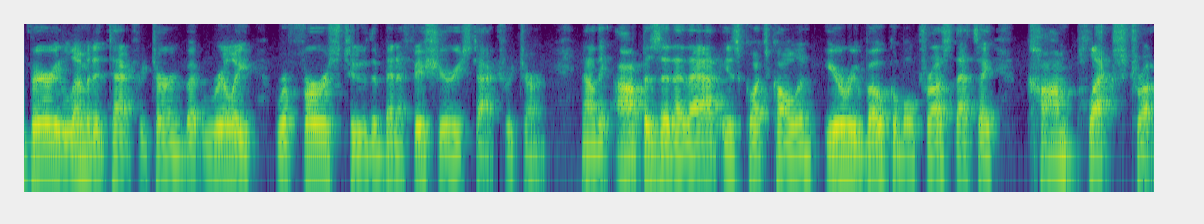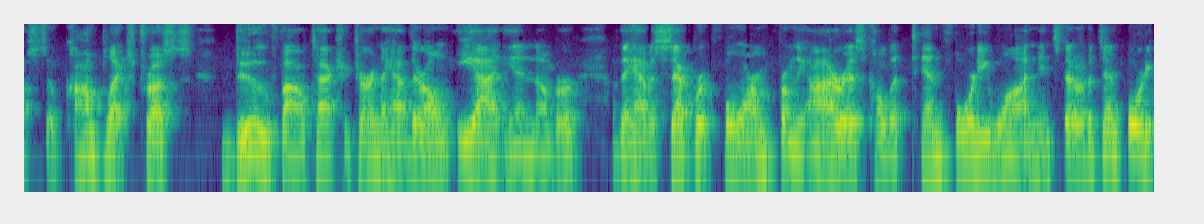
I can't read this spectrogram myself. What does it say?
very limited tax return, but really refers to the beneficiary's tax return. Now, the opposite of that is what's called an irrevocable trust. That's a complex trust. So, complex trusts do file tax return. They have their own EIN number. They have a separate form from the IRS called a 1041 instead of a 1040.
